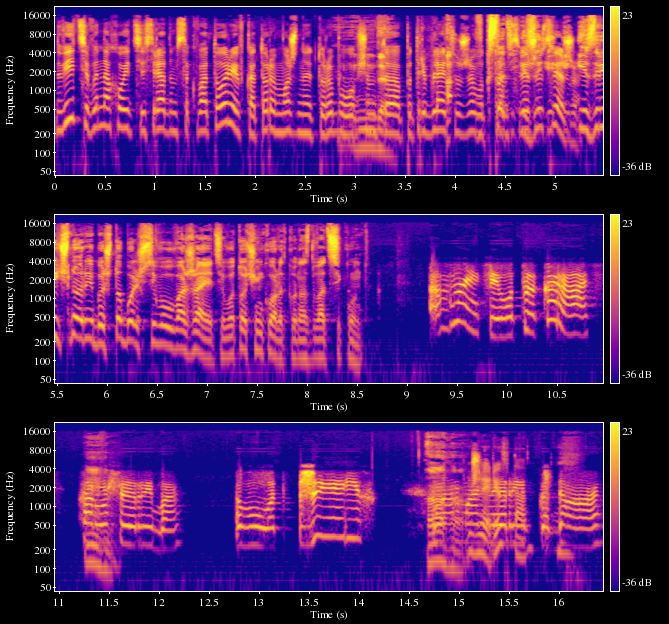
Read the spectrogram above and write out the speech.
Но видите, вы находитесь рядом с акваторией, в которой можно эту рыбу, в общем-то, да. потреблять а, уже вот кстати, свежую-свежую. Из, из речной рыбы что больше всего уважаете? Вот очень коротко, у нас 20 секунд. А знаете, вот карась, хорошая mm. рыба, вот, жерех, ага. нормальная жерех, рыбка, да. да,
